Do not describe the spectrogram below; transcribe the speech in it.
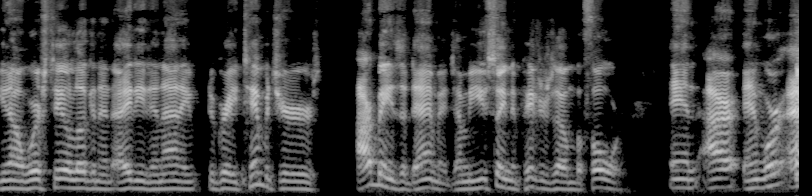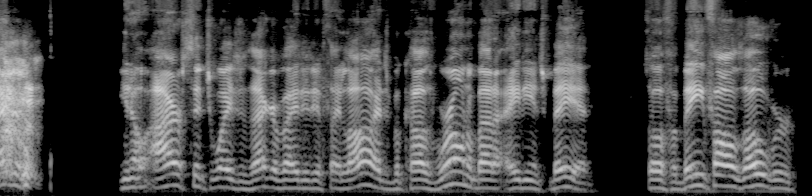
you know, we're still looking at 80 to 90 degree temperatures. Our beans are damaged. I mean, you've seen the pictures of them before and our and we're aggravated. you know, our situation is aggravated if they lodge because we're on about an eight inch bed. So if a bean falls over,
